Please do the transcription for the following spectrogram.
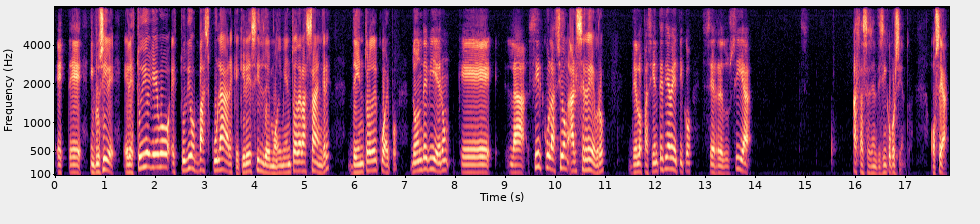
Este, inclusive, el estudio llevó estudios vasculares, que quiere decir del movimiento de la sangre dentro del cuerpo, donde vieron que la circulación al cerebro de los pacientes diabéticos se reducía hasta 65%. O sea,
